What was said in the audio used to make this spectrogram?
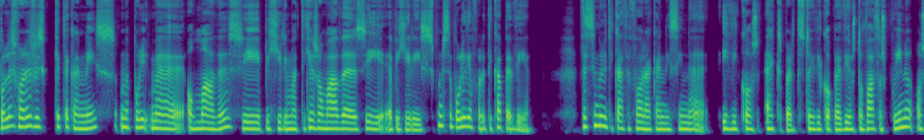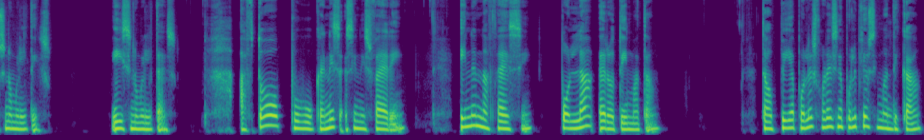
Πολλές φορές βρίσκεται κανείς με, με ομάδες ή επιχειρηματικές ομάδες ή επιχειρήσεις που είναι σε πολύ διαφορετικά πεδία. Δεν σημαίνει ότι κάθε φορά κανείς είναι ειδικός expert στο ειδικό πεδίο, στο βάθος που είναι ο συνομιλητής ή οι συνομιλητές. Αυτό που κανείς συνεισφέρει είναι να θέσει πολλά ερωτήματα τα οποία πολλές φορές είναι πολύ πιο σημαντικά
